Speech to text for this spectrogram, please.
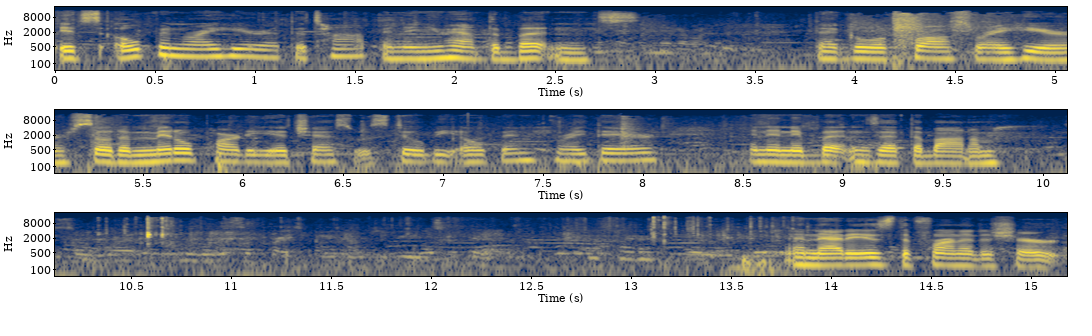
it's open right here at the top and then you have the buttons that go across right here. So the middle part of your chest would still be open right there and then it buttons at the bottom. And that is the front of the shirt.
